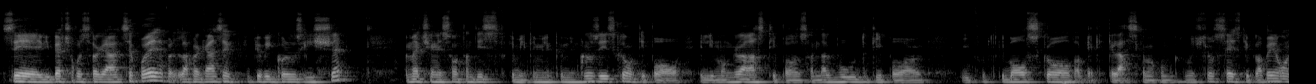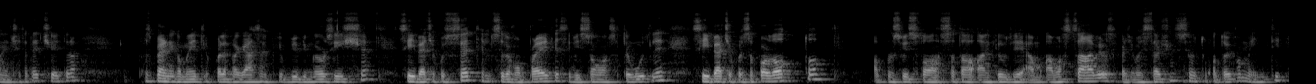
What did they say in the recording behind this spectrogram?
Se vi piacciono queste fragranze, qual è la fragranza che più vi incuriosisce? A me ce ne sono tantissime che mi, che mi, che mi incuriosiscono, tipo il lemongrass, tipo il sandalwood, tipo il frutto di bosco, vabbè che classica, ma comunque come lo stesso, tipo la peone, eccetera, eccetera. Fate sapere nei commenti quale fragranza più vi incuriosisce, se vi piace questo set, se lo comprerete, se vi sono state utili, se vi piace questo prodotto, appunto se vi sono stato anche utile a, a mostrarvelo, se vi piace questa recensione, tutto quanto i commenti.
